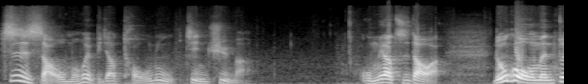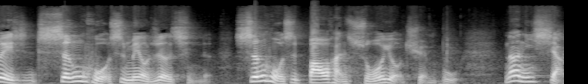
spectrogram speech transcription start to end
至少我们会比较投入进去嘛。我们要知道啊，如果我们对生活是没有热情的，生活是包含所有全部，那你想，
